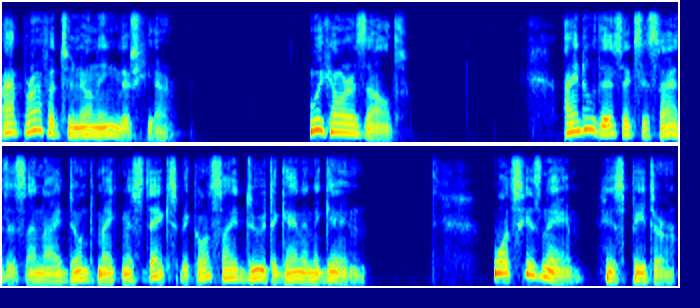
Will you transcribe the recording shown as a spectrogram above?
I prefer to learn English here. We have a result. I do these exercises and I don't make mistakes because I do it again and again. What's his name? He's Peter.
